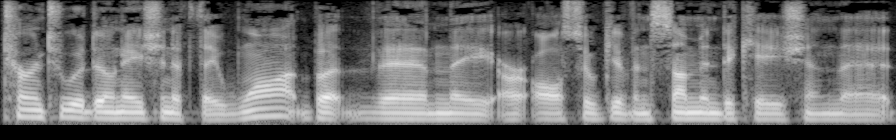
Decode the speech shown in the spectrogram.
turn to a donation if they want, but then they are also given some indication that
